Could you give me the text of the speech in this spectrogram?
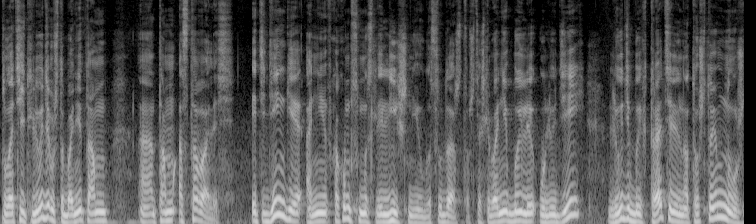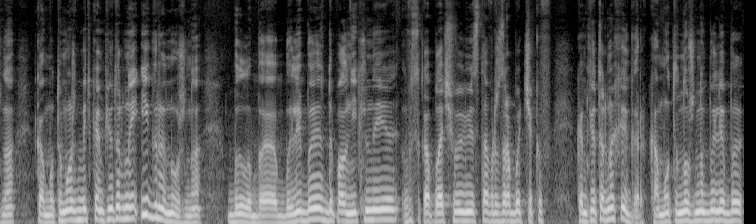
платить людям, чтобы они там, э, там оставались. Эти деньги, они в каком смысле лишние у государства? Что если бы они были у людей, люди бы их тратили на то, что им нужно. Кому-то, может быть, компьютерные игры нужно было бы, были бы дополнительные высокооплачиваемые места в разработчиков компьютерных игр. Кому-то нужны были бы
